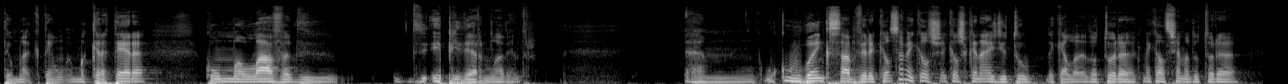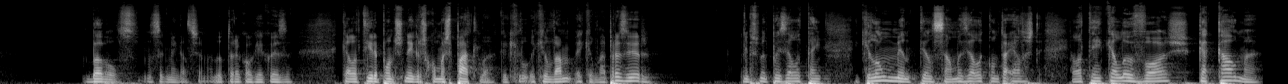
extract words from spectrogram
Tem uma, que tem uma cratera com uma lava de, de epiderme lá dentro. Um, o, o bem que sabe ver aqueles, sabem aqueles, aqueles canais de YouTube daquela doutora, como é que ela se chama? Doutora Bubbles, não sei como é que ela se chama, doutora qualquer coisa, que ela tira pontos negros com uma espátula, que aquilo, aquilo, dá, aquilo dá prazer. E depois ela tem, aquilo é um momento de tensão, mas ela, contra, ela, ela tem aquela voz que acalma.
